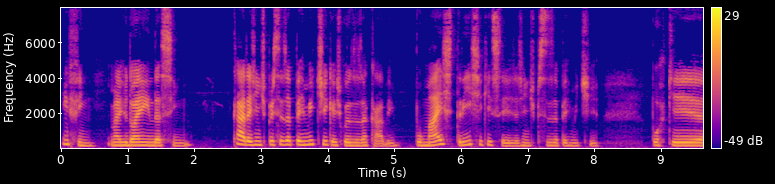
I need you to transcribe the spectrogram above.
enfim, mas dói ainda assim. Cara, a gente precisa permitir que as coisas acabem. Por mais triste que seja, a gente precisa permitir. Porque.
